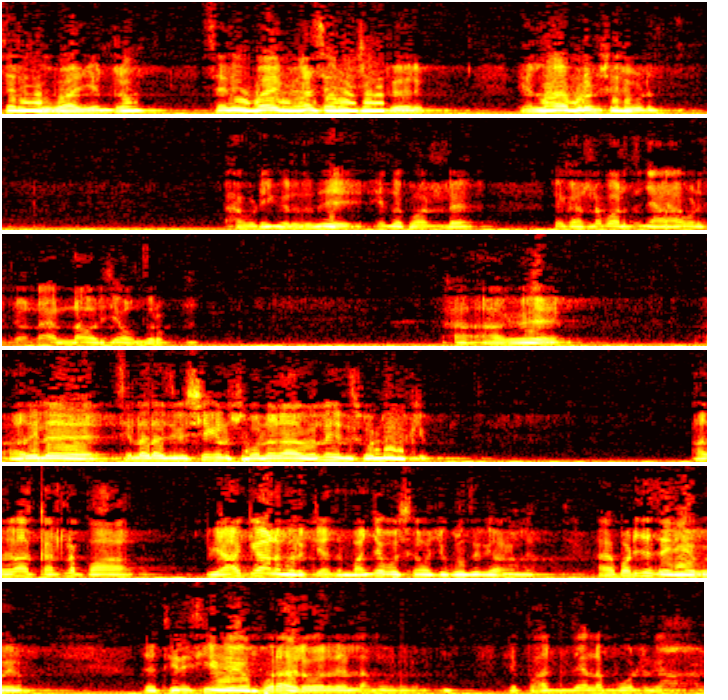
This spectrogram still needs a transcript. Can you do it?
சரி உபாதி என்றும் சரி உபாதி சரஞ்சின்னு பேரு. எல்லா பேரும் சொல்லிக் கொடுது அப்படிங்கிறது இந்த பாட்டில். கட்டளை பாடத்தை ஞாபகப்படுத்திட்டாலும் எல்லாம் வரிசையாக வந்துடும் ஆகவே அதுல சில விஷயங்கள் சொல்லலாதவர்கள் இது சொல்லியிருக்கு. அதெல்லாம் கரெக்டாக பா வியாக்கியானம் இருக்கு. அந்த மஞ்சள் புஸ்தகம் வச்சு கொடுத்துருக்காங்கல்ல. அதை படிச்சா சரியாக போயிடும் திருச்சி விவேகம் பூரா அதுல வருது எல்லாம் வரும் பார்த்து எல்லாம் போட்டிருக்காங்க.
